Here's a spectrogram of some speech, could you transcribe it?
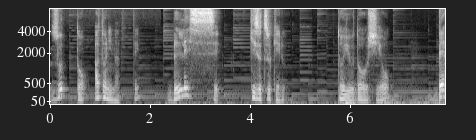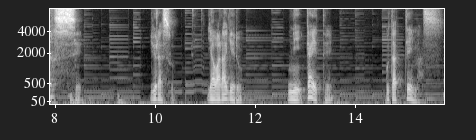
zutto ato blesser, kizutsukeru. という動詞を bercer 揺らす和らげるに変えて歌っています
